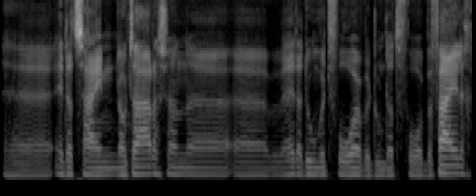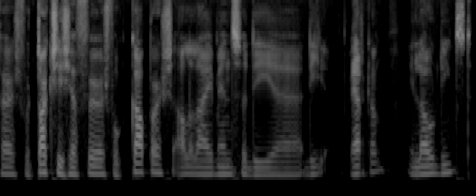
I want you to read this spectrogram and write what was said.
uh, en dat zijn notarissen, daar doen we het voor. We doen dat voor beveiligers, voor taxichauffeurs, voor kappers. Allerlei mensen die, die werken in loondienst.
